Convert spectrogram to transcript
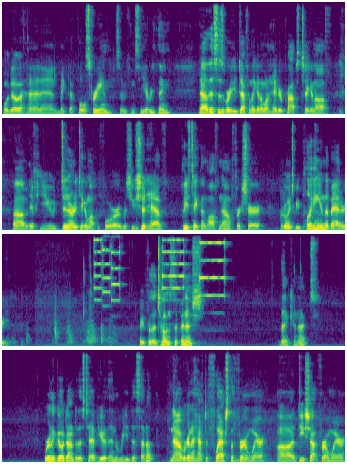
We'll go ahead and make that full screen so we can see everything. Now this is where you're definitely going to want to have your props taken off. Um, if you didn't already take them off before, which you should have, please take them off now for sure. We're going to be plugging in the battery. Wait for the tones to finish then connect. We're going to go down to this tab here and read the setup. Now we're going to have to flash the firmware, uh, D-Shot firmware,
